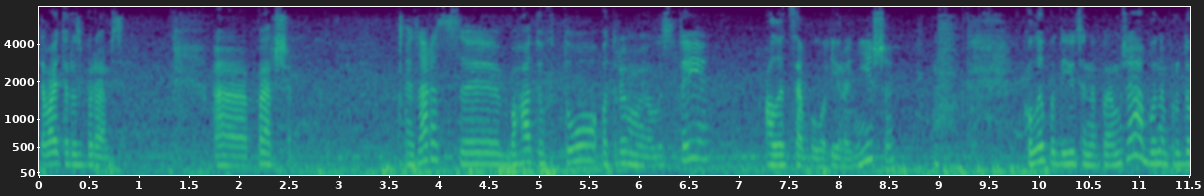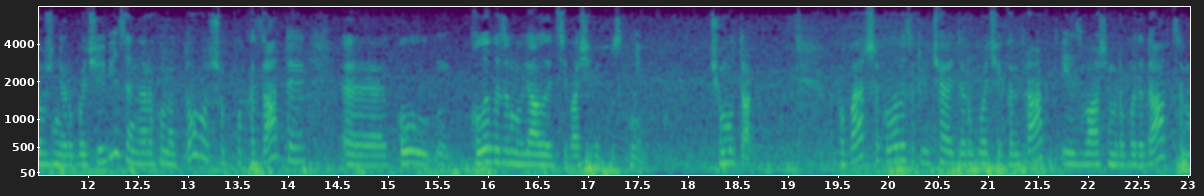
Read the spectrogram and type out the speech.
Давайте розберемося. Перше. Зараз багато хто отримує листи, але це було і раніше, коли подаються на ПМЖ або на продовження робочої візи на рахунок того, щоб показати, е, коли ви замовляли ці ваші відпускні. Чому так? По-перше, коли ви заключаєте робочий контракт із вашим роботодавцем,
